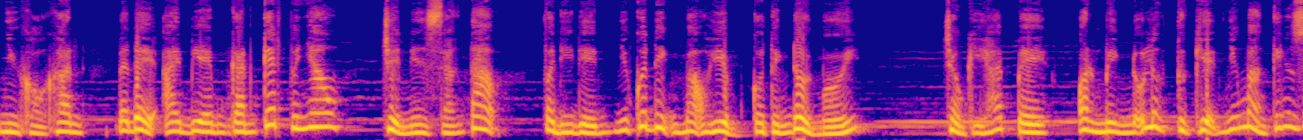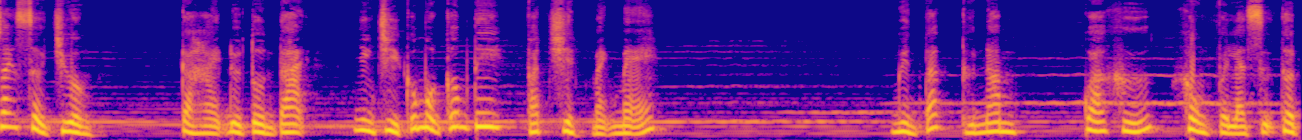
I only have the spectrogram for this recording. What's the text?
nhưng khó khăn đã đẩy IBM gắn kết với nhau, trở nên sáng tạo và đi đến những quyết định mạo hiểm có tính đổi mới. Trong khi HP oan mình nỗ lực thực hiện những mảng kinh doanh sở trường, cả hai đều tồn tại nhưng chỉ có một công ty phát triển mạnh mẽ. Nguyên tắc thứ năm, quá khứ không phải là sự thật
